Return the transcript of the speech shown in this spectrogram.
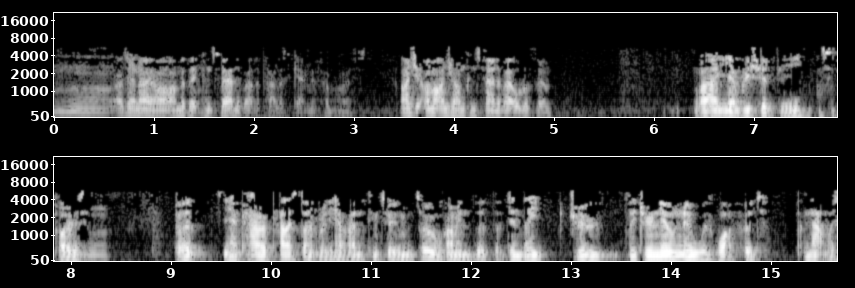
Mm, I don't know. I'm a bit concerned about the Palace game, if I'm honest. I'm, I'm, I'm- I'm concerned about all of them. Well, yeah, we should be, I suppose. Mm. But yeah, Palace don't really have anything to them at all. I mean, the, the, didn't they drew they drew nil nil with Watford, and that was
